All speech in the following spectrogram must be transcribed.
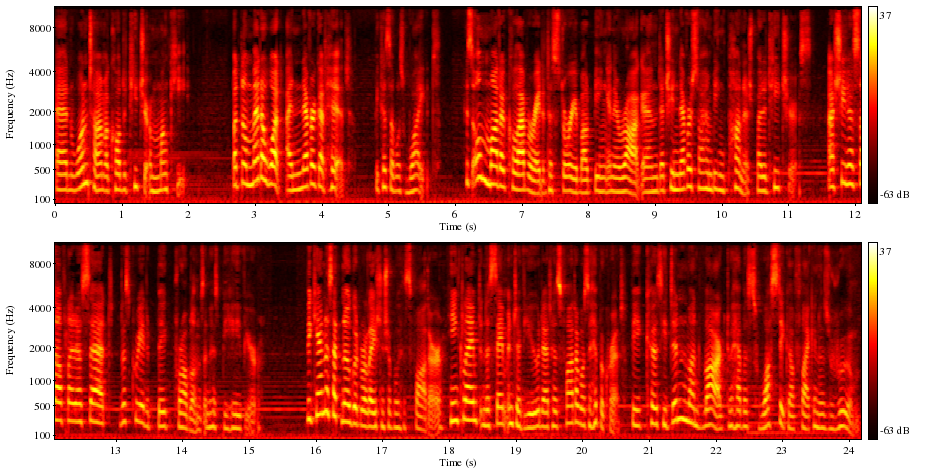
and one time I called a teacher a monkey. But no matter what, I never got hit because I was white. His own mother collaborated his story about being in Iraq and that she never saw him being punished by the teachers. As she herself later said, this created big problems in his behavior. Vikernes had no good relationship with his father. He claimed in the same interview that his father was a hypocrite because he didn't want Varg to have a swastika flag in his room,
